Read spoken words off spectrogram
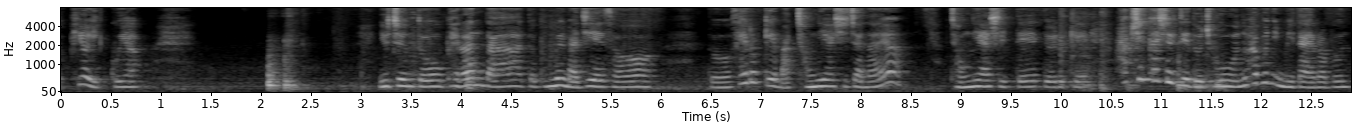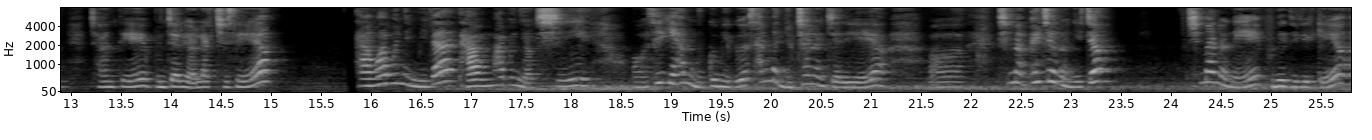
또 피어 있고요. 요즘 또 베란다 또 봄을 맞이해서 또 새롭게 막 정리하시잖아요. 정리하실 때 또 이렇게 합식하실 때도 좋은 화분입니다, 여러분. 저한테 문자로 연락 주세요. 다음 화분입니다. 다음 화분 역시 어, 3개 한 묶음이고요. 36,000원짜리예요. 어, 10만 8천원이죠? 10만원에 보내드릴게요.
